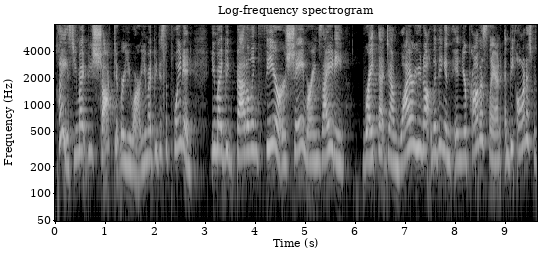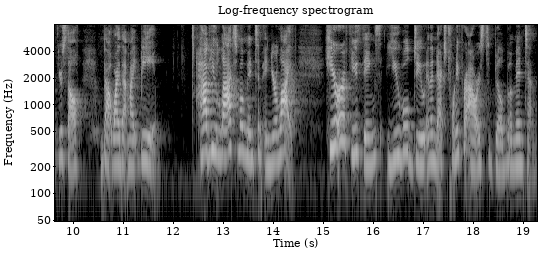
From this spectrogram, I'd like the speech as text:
place. You might be shocked at where you are. You might be disappointed. You might be battling fear or shame or anxiety. Write that down. Why are you not living in, in your promised land? And be honest with yourself about why that might be. Have you lacked momentum in your life? Here are a few things you will do in the next 24 hours to build momentum.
